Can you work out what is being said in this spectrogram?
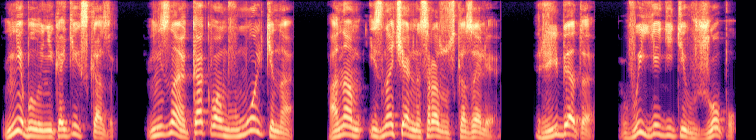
Не было никаких сказок. Не знаю, как вам в Молькино, а нам изначально сразу сказали, ребята, вы едете в жопу.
